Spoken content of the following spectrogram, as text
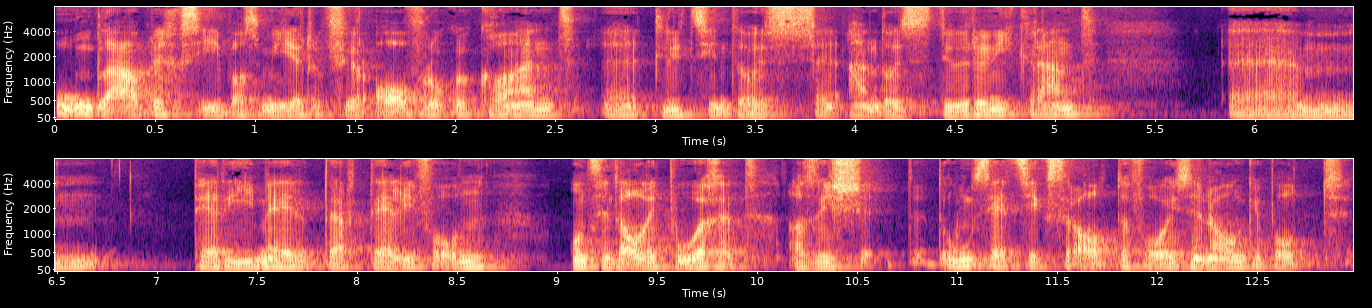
unglaublich gewesen, was wir für Anfragen hatten. Äh, die Leute sind uns, haben uns Türen eingerannt, ähm, per E-Mail, per Telefon und sind alle gebucht. Also ist, die Umsetzungsrate von unserem Angebot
